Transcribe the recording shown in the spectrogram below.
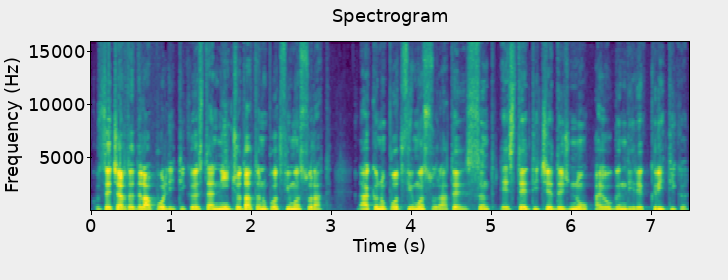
cum se ceartă de la politică, astea niciodată nu pot fi măsurate. Dacă nu pot fi măsurate, sunt estetice, deci nu ai o gândire critică,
